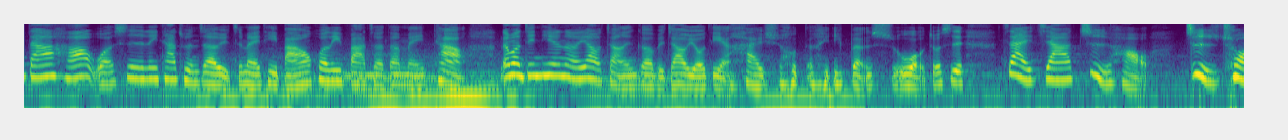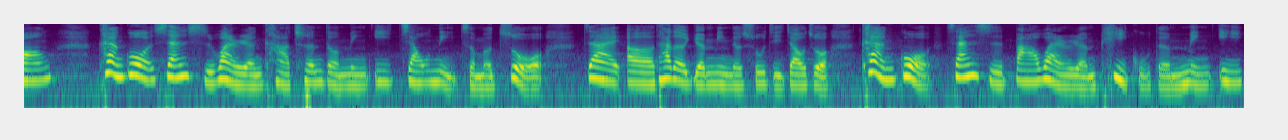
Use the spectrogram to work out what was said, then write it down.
大家好，我是利他存折与自媒体百万获利法则的梅塔。那么今天呢，要讲一个比较有点害羞的一本书哦，就是在家治好痔疮。看过三十万人卡称的名医教你怎么做，在呃，他的原名的书籍叫做《看过三十八万人屁股的名医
